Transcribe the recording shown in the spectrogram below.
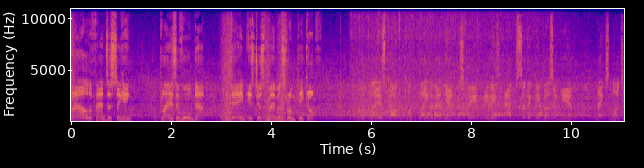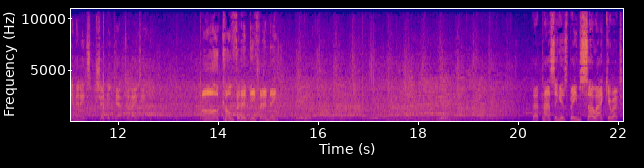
Well, the fans are singing, the players have warmed up, the game is just moments from kick-off. Well, the players can't complain about the atmosphere. It is absolutely buzzing here. The next 90 minutes should be captivating. Ah, oh, confident defending. Their passing has been so accurate.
